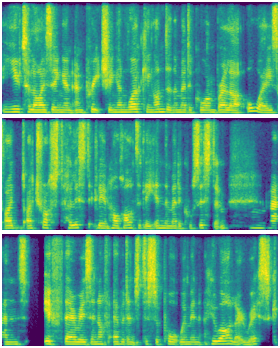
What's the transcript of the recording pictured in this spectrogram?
utilizing and, and preaching and working under the medical umbrella always. I, I trust holistically and wholeheartedly in the medical system. Mm. and if there is enough evidence to support women who are low risk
